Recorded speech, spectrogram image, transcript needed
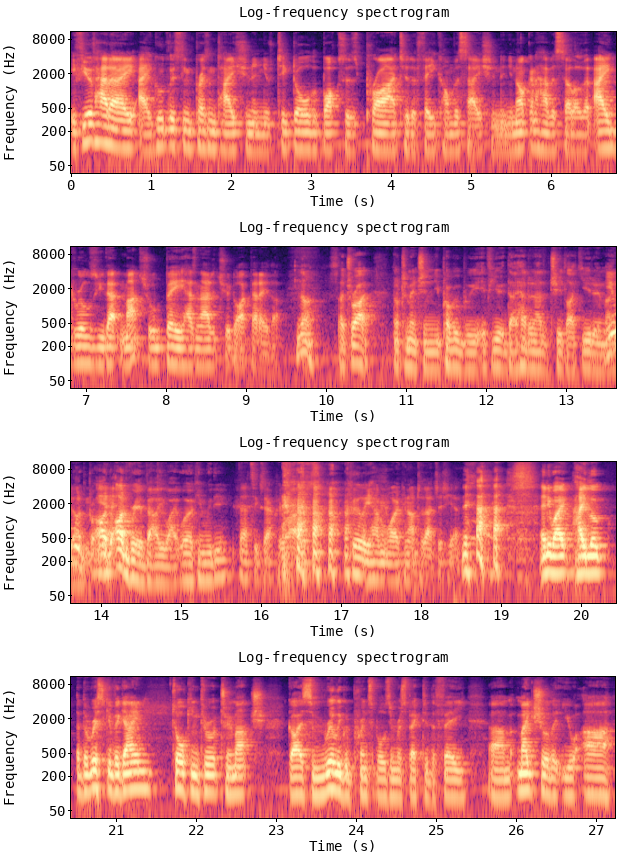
if you've had a, a good listing presentation and you've ticked all the boxes prior to the fee conversation, and you're not going to have a seller that A, grills you that much, or B, has an attitude like that either. No, that's right. Not to mention, you probably, if you they had an attitude like you do, mate, You I'd, wouldn't, I'd. I'd reevaluate working with you. That's exactly right. Clearly, you haven't woken up to that just yet. anyway, hey, look, at the risk of again talking through it too much, guys, some really good principles in respect to the fee. Um, make sure that you are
